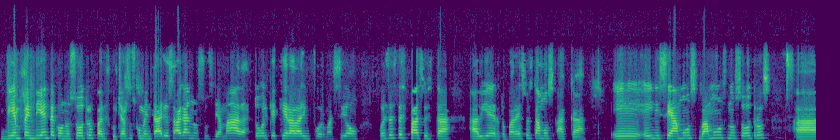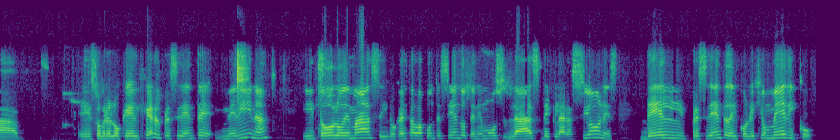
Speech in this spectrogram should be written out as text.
bien pendiente con nosotros para escuchar sus comentarios, háganos sus llamadas, todo el que quiera dar información, pues este espacio está abierto, para eso estamos acá. Eh, e iniciamos, vamos nosotros a, eh, sobre lo que dijera el presidente Medina y todo lo demás y lo que ha estado aconteciendo, tenemos las declaraciones del presidente del Colegio Médico,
